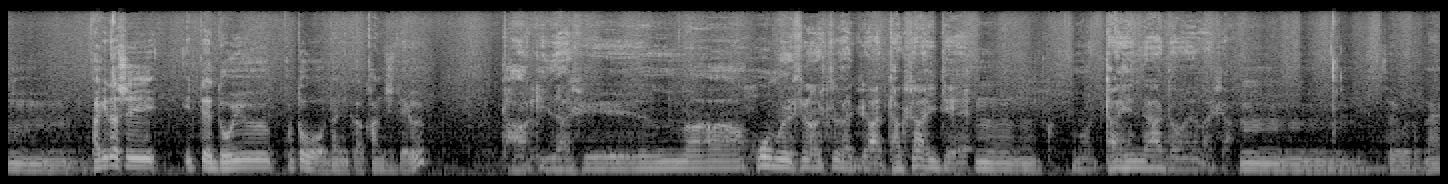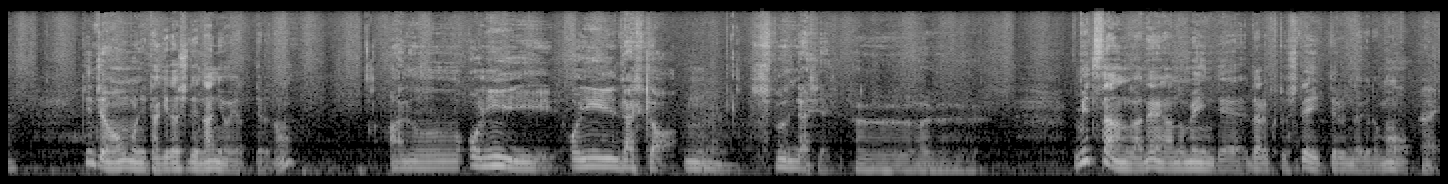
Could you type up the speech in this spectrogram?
うんうんうん炊き出し行ってどういうことを何か感じてる？炊き出しはホームレスの人たちがたくさんいて、うんうんうんもう大変だなと思いました。うんうんうんうんそういうことね金ちゃんは主に炊き出しで何をやってるの？あのーおにぎりおにぎり出しとうんスプーン出しです。みつさんがねあのメインでダルクとして行ってるんだけどもはい。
